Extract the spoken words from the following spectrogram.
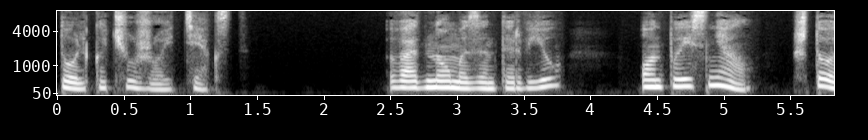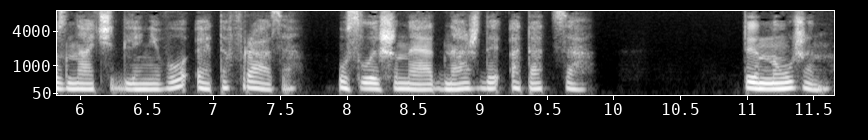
только чужой текст. В одном из интервью он пояснял, что значит для него эта фраза, услышанная однажды от отца. «Ты нужен,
